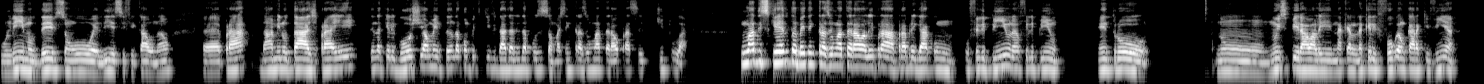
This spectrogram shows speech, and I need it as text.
o Lima, o Davidson ou o Elias, se ficar ou não, é, para dar uma minutagem, para ir tendo aquele gosto e aumentando a competitividade ali da posição, mas tem que trazer um lateral para ser titular. No lado esquerdo também tem que trazer um lateral ali para brigar com o Filipinho, né? O Filipinho entrou num, num espiral ali naquela, naquele fogo, é um cara que vinha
